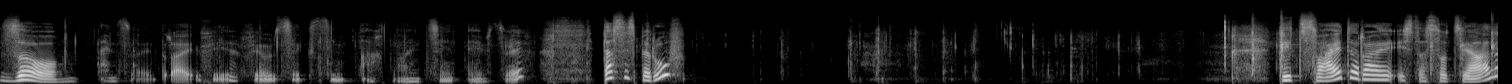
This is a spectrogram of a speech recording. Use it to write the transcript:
So. 1, 2, 3, 4, 5, 6, 7, 8, 9, 10, 11, 12. Das ist Beruf. Die zweite Reihe ist das Soziale.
